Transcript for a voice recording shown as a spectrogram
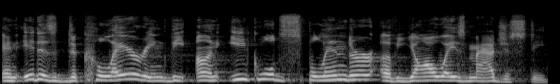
And it is declaring the unequaled splendor of Yahweh's majesty.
